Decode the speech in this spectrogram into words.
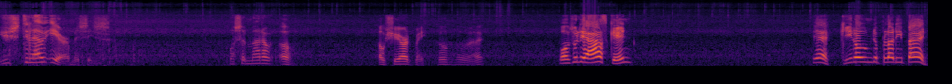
You still out here, missus? What's the matter? Oh. Oh, she heard me. Oh, alright. Well, I was asking. Yeah, get on the bloody bed.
